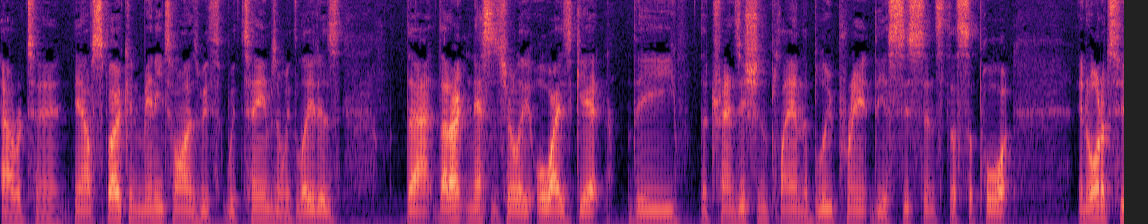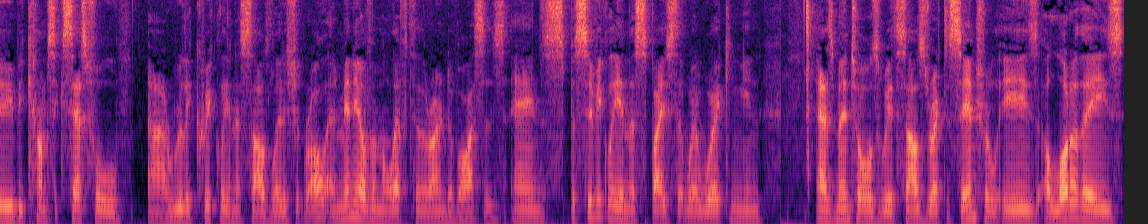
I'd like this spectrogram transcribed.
our return. Now, I've spoken many times with, with teams and with leaders that they don't necessarily always get the, the transition plan, the blueprint, the assistance, the support in order to become successful uh, really quickly in a sales leadership role, and many of them are left to their own devices. And specifically in the space that we're working in as mentors with Sales Director Central, is a lot of these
